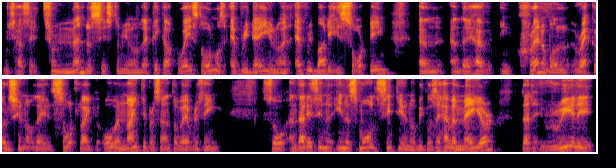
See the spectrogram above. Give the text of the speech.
which has a tremendous system, you know, they pick up waste almost every day, you know, and everybody is sorting and, and they have incredible records, you know, they sort like over 90% of everything. So, and that is in, in a small city, you know, because they have a mayor that really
